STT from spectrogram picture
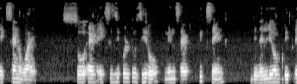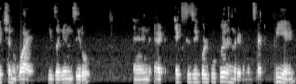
x and y. So at x is equal to 0 means at fixed end the value of deflection y is again 0 and at x is equal to 1200 means at free end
